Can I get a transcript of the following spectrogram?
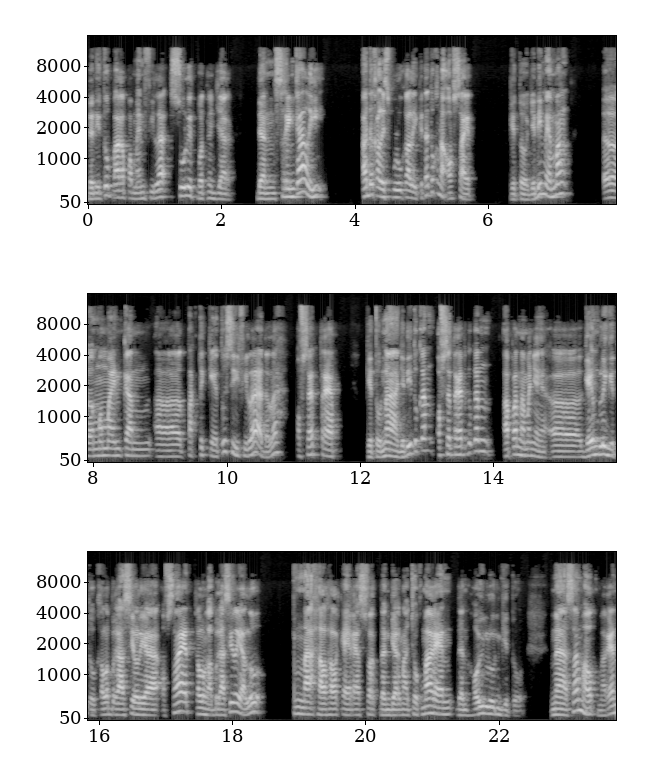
dan itu para pemain Villa sulit buat ngejar dan sering kali ada kali 10 kali kita tuh kena offside gitu jadi memang uh, memainkan uh, taktiknya itu si Villa adalah offset trap gitu. Nah, jadi itu kan offset trap itu kan apa namanya ya uh, gambling gitu. Kalau berhasil ya offside, kalau nggak berhasil ya lu kena hal-hal kayak Rashford dan Garnacho kemarin dan Hoylund gitu. Nah, sama kemarin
